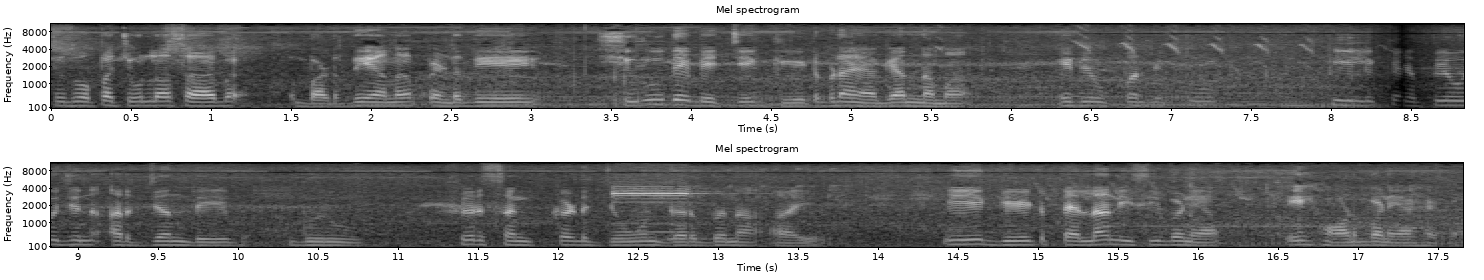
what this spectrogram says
ਜਦੋਂ ਆਪਾਂ ਚੋਲਾ ਸਾਹਿਬ ਵੜਦੇ ਆ ਨਾ, ਪਿੰਡ ਦੇ ਸ਼ੁਰੂ ਦੇ ਵਿੱਚ ਇਹ ਗੇਟ ਬਣਾਇਆ ਗਿਆ ਨਵਾਂ। ਇਹਦੇ ਉੱਪਰ ਦੇਖੋ ਕੀ ਲਿਖਿਆ ਪਿਓ ਜਿਨ ਅਰਜਨ ਦੇਵ ਗੁਰੂ, ਫਿਰ ਸੰਕਟ ਜੋਨ ਗਰਬ ਨਾ ਆਏ ਇਹ ਗੇਟ ਪਹਿਲਾਂ ਨਹੀਂ ਸੀ ਬਣਿਆ, ਇਹ ਹੁਣ ਬਣਿਆ ਹੈਗਾ।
